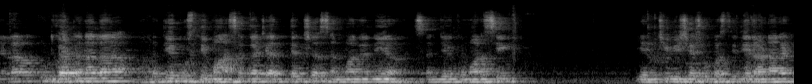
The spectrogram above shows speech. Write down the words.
याला उद्घाटनाला भारतीय कुस्ती महासंघाचे अध्यक्ष सन्माननीय संजय कुमार सिंग यांची विशेष उपस्थिती राहणार आहे.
